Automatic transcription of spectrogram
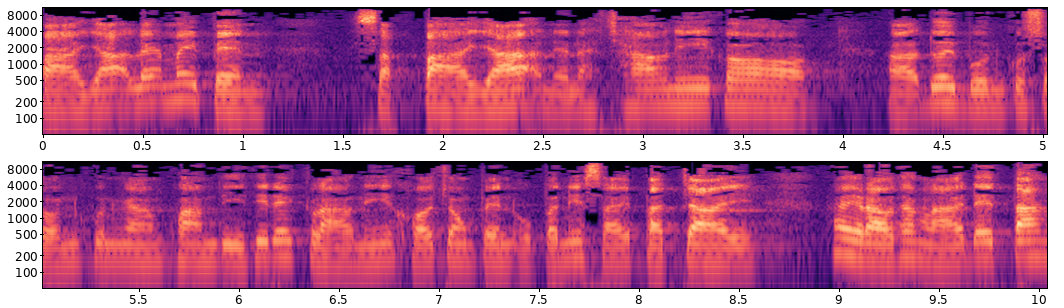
ปายะและไม่เป็น สัปปายะเนี่ยนะเช้านี้ก็ด้วยบุญกุศลคุณงามความดีที่ได้กล่าวนี้ ขอจงเป็นอุปนิสัยปัจจัย ให้เราทั้งหลายได้ตั้ง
